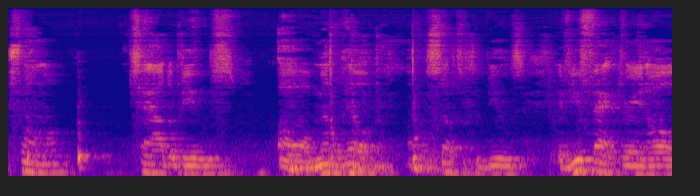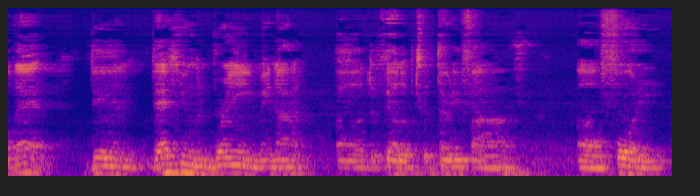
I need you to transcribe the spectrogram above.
trauma, child abuse, uh, mental health, uh, substance abuse, if you factor in all that, then that human brain may not uh, develop to 35, uh, 40,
